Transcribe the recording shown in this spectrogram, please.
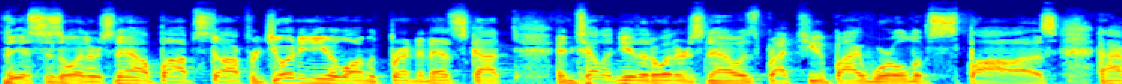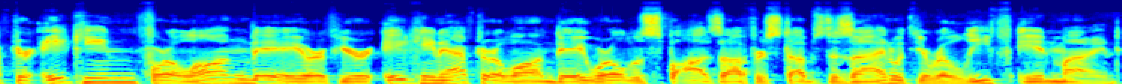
This is Oilers Now. Bob Stauffer joining you along with Brendan Escott and telling you that Oilers Now is brought to you by World of Spas. After aching for a long day, or if you're aching after a long day, World of Spas offers Stubbs design with your relief in mind.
